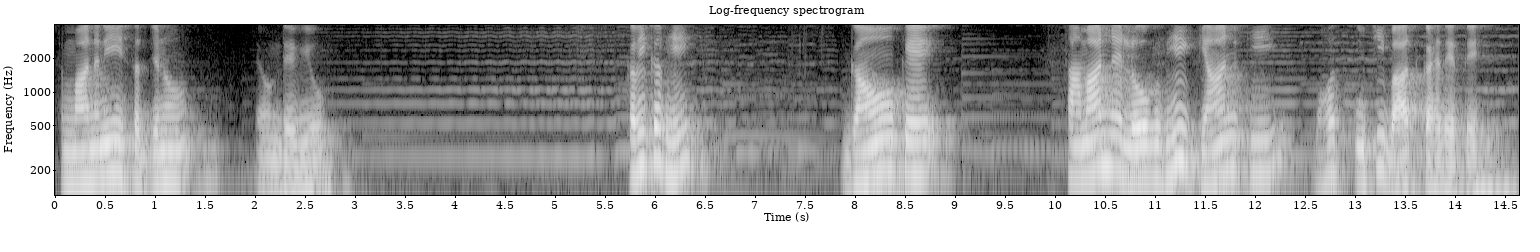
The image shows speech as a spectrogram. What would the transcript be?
सम्माननीय सज्जनों एवं देवियों। कभी कभी गाँवों के सामान्य लोग भी ज्ञान की बहुत ऊँची बात कह देते हैं,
